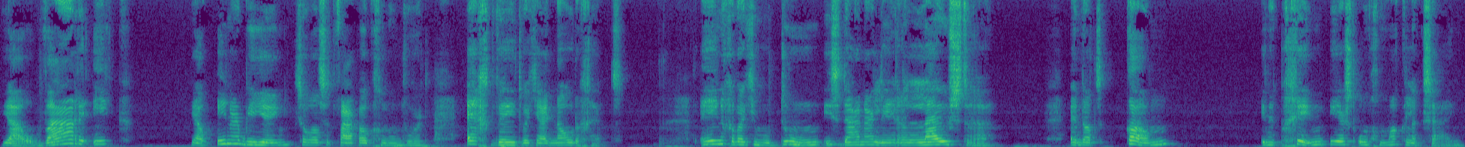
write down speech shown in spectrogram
jouw ware ik, jouw inner being, zoals het vaak ook genoemd wordt, echt weet wat jij nodig hebt. Het enige wat je moet doen is daarnaar leren luisteren. En dat kan in het begin eerst ongemakkelijk zijn.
